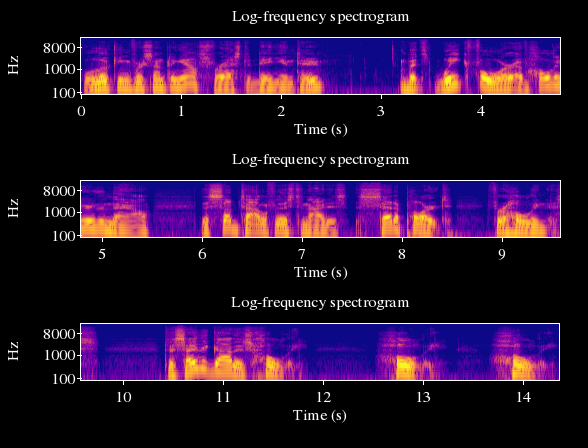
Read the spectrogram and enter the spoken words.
looking for something else for us to dig into. But week four of Holier Than Thou, the subtitle for this tonight is Set Apart for Holiness. To say that God is holy, holy, holy.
